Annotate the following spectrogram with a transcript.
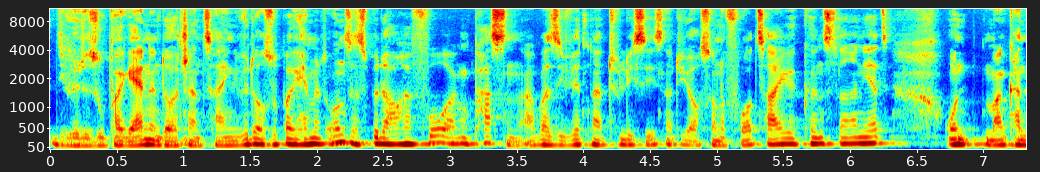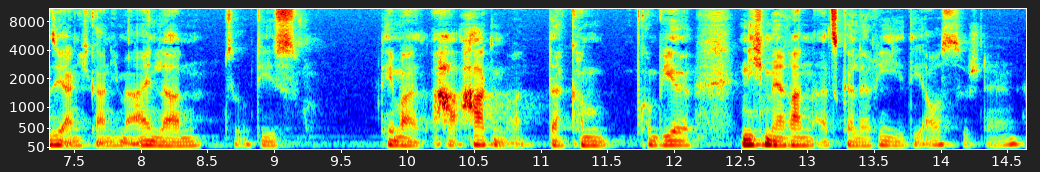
die würde super gerne in Deutschland zeigen, die würde auch super gerne mit uns, das würde auch hervorragend passen. Aber sie wird natürlich, sie ist natürlich auch so eine Vorzeigekünstlerin jetzt und man kann sie eigentlich gar nicht mehr einladen. So, die ist Thema Haken dran. Da kann, kommen wir nicht mehr ran als Galerie, die auszustellen.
